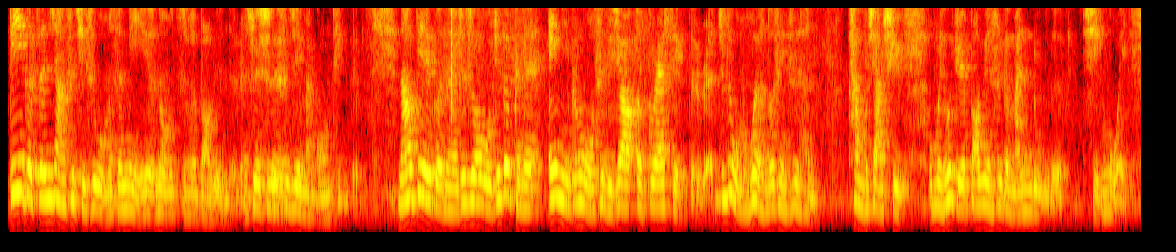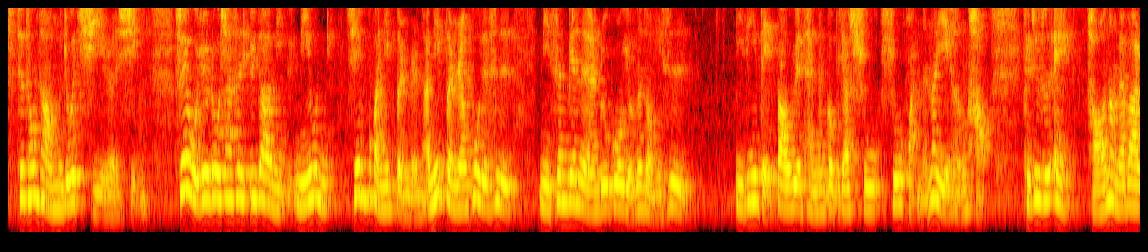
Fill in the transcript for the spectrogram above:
第一个真相是，其实我们身边也有那种只会抱怨的人，所以这个世界蛮公平的。然后第二个呢，就是说，我觉得可能 Amy 跟我是比较 aggressive 的人，就是我们会很多事情是很看不下去，我们也会觉得抱怨是个蛮鲁的行为，所以通常我们就会起了行。所以我觉得，如果下次遇到你，你又你先不管你本人啊，你本人或者是你身边的人，如果有那种也是一定得抱怨才能够比较舒舒缓的，那也很好。可就是哎、好啊，那我们要不要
